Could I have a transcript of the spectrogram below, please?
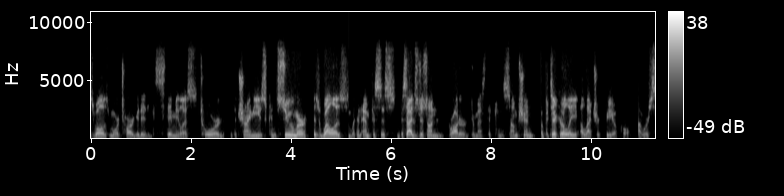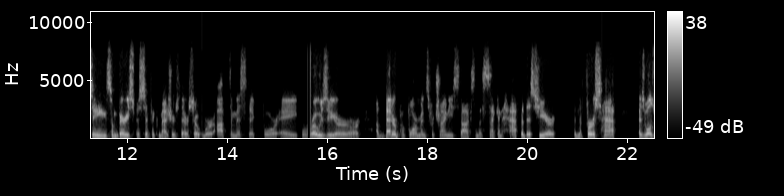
as well as more targeted stimulus toward the Chinese consumer, as well as with an emphasis, besides just on broader domestic consumption, but particularly electric vehicle. Uh, we're seeing some very specific measures there. So we're optimistic for a rosier or a better performance for Chinese stocks in the second half of this year than the first half. As well as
